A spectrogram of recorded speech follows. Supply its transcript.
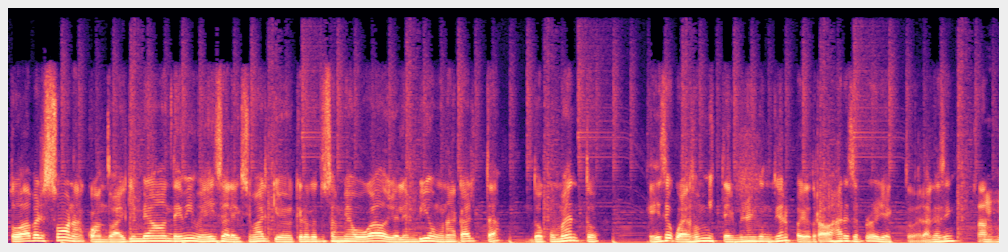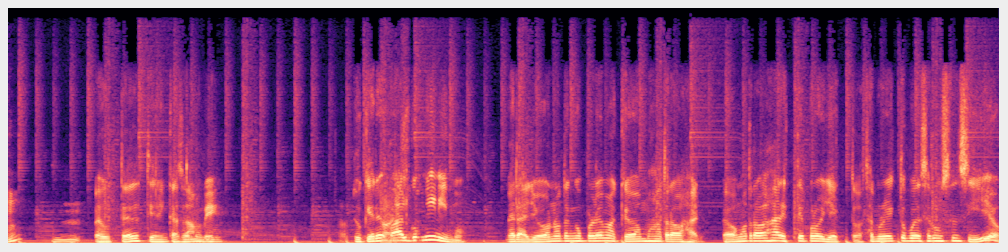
toda persona, cuando alguien viene a donde mí y me dice, Alexiomar, que yo quiero que tú seas mi abogado, yo le envío una carta, documento, que dice cuáles son mis términos y condiciones para yo trabajar ese proyecto, ¿verdad que sí? Pues ustedes tienen que hacerlo. También. ¿Tú quieres Nice. algo mínimo? Mira, yo no tengo problema, ¿qué vamos a trabajar? ¿Qué vamos a trabajar este proyecto? Este proyecto puede ser un sencillo.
